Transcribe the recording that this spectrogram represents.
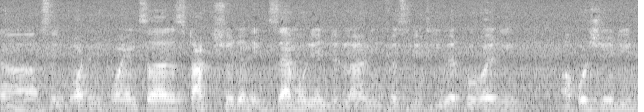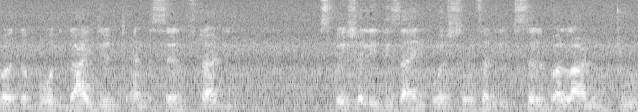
uh, so important points are structured and exam-oriented learning facility. We are providing opportunity for the both guided and self-study. Specially designed questions are itself a learning tool.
